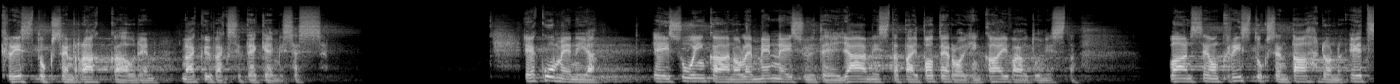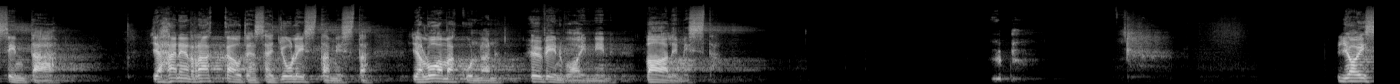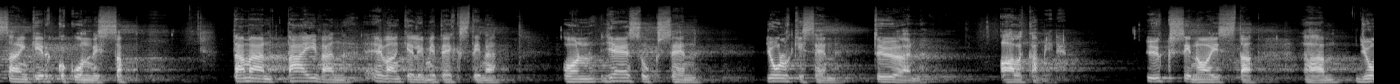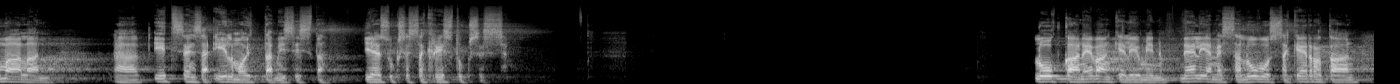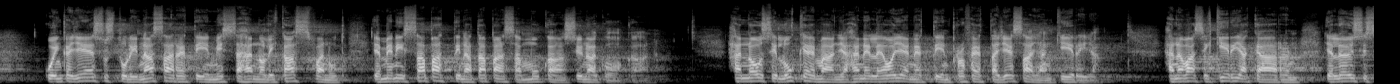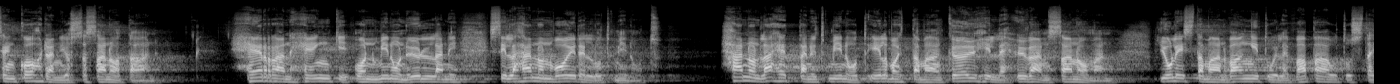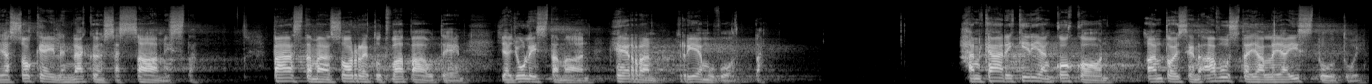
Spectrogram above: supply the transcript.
Kristuksen rakkauden näkyväksi tekemisessä. Ekumenia ei suinkaan ole menneisyyteen jäämistä tai poteroihin kaivautumista, vaan se on Kristuksen tahdon etsintää ja hänen rakkautensa julistamista ja luomakunnan hyvinvoinnin vaalimista. Joissain kirkkokunnissa tämän päivän evankeliumitekstinä on Jeesuksen julkisen työn alkaminen. Yksi noista Ähm, Jumalan äh, itsensä ilmoittamisista Jeesuksessa Kristuksessa. Luukkaan evankeliumin neljännessä luvussa kerrotaan, kuinka Jeesus tuli Nasaretiin, missä hän oli kasvanut, ja meni sapattina tapansa mukaan synagogaan. Hän nousi lukemaan ja hänelle ojennettiin profeetta Jesajan kirja. Hän avasi kirjakäärön ja löysi sen kohdan, jossa sanotaan, Herran henki on minun ylläni, sillä hän on voidellut minut. Hän on lähettänyt minut ilmoittamaan köyhille hyvän sanoman, julistamaan vangituille vapautusta ja sokeille näkönsä saamista, päästämään sorretut vapauteen ja julistamaan Herran riemuvuotta. Hän kääri kirjan kokoon, antoi sen avustajalle ja istuutui.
